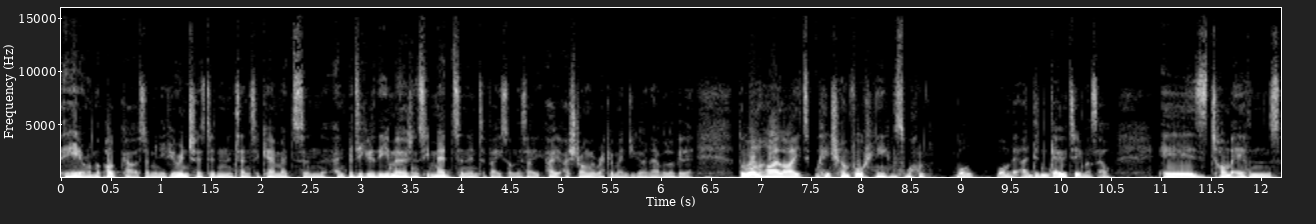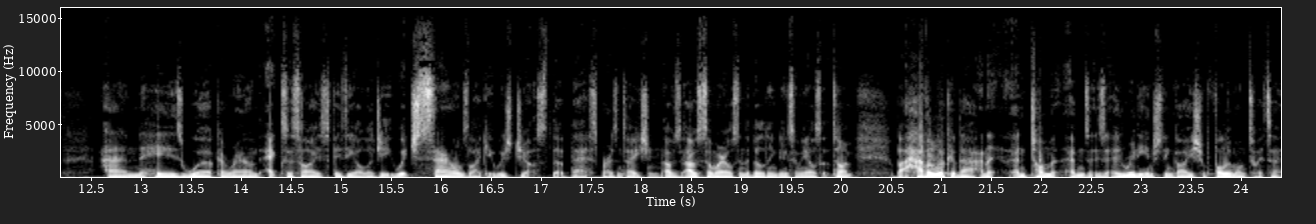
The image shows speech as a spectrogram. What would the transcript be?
here on the podcast. I mean, if you're interested in intensive care medicine and particularly the emergency medicine interface on this, I, I, strongly recommend you go and have a look at it. The one highlight, which unfortunately was one one one bit I didn't go to myself is Tom Evans and his work around exercise physiology, which sounds like it was just the best presentation. I was I was somewhere else in the building doing something else at the time, but have a look at that. And and Tom Evans is a really interesting guy. You should follow him on Twitter,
